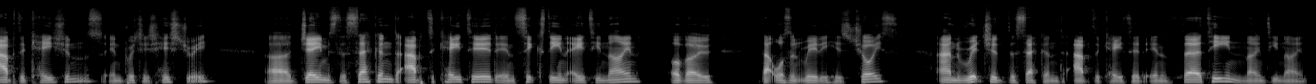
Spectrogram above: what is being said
abdications in British history. Uh, James II abdicated in 1689, although that wasn't really his choice. And Richard II abdicated in 1399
